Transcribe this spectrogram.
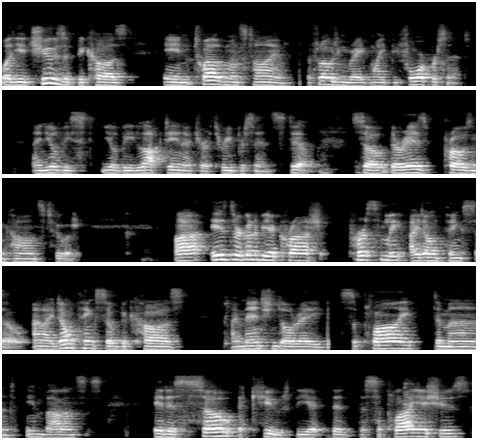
Well, you choose it because in 12 months time, the floating rate might be 4% and you'll be, you'll be locked in at your 3% still. So there is pros and cons to it. Uh, is there going to be a crash? Personally, I don't think so. And I don't think so because I mentioned already supply demand imbalances it is so acute. The, the, the supply issues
